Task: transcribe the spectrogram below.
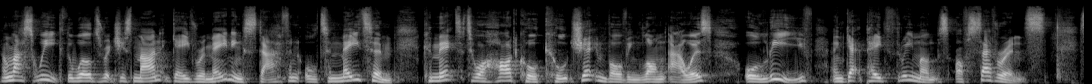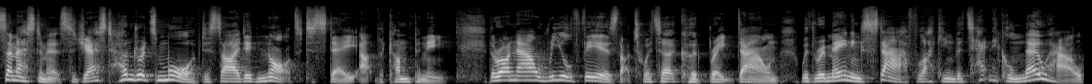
And last week, the world's richest man gave remaining staff an ultimatum commit to a hardcore culture involving long hours, or leave and get paid three months of severance. Some estimates suggest hundreds more have decided not to stay at the company. There are now real fears that Twitter could break down, with remaining staff lacking the technical know how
